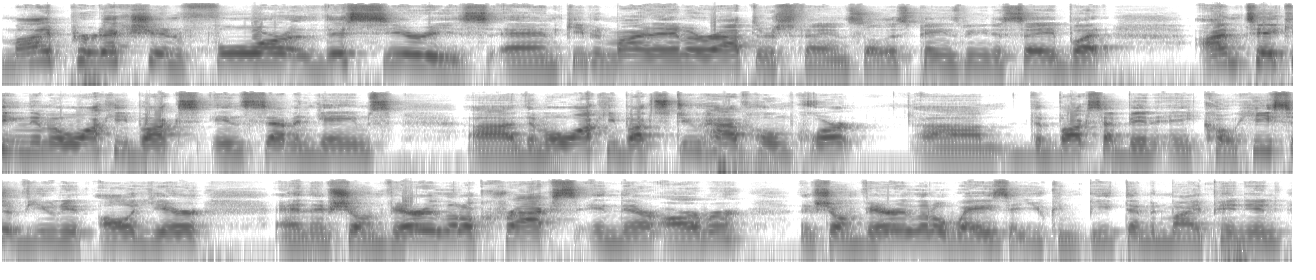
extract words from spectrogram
my prediction for this series, and keep in mind I am a Raptors fan, so this pains me to say, but I'm taking the Milwaukee Bucks in seven games. Uh, the Milwaukee Bucks do have home court. Um, the Bucks have been a cohesive unit all year, and they've shown very little cracks in their armor. They've shown very little ways that you can beat them, in my opinion.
